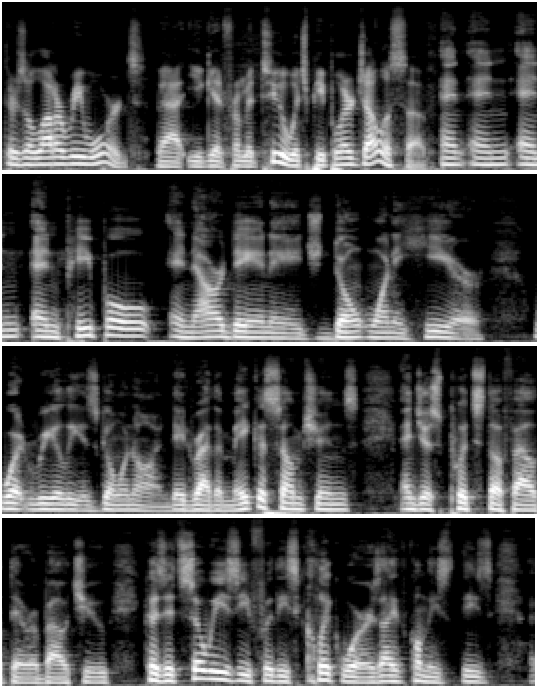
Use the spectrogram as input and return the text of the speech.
there's a lot of rewards that you get from it too which people are jealous of. And and and and people in our day and age don't want to hear what really is going on. They'd rather make assumptions and just put stuff out there about you because it's so easy for these click words. I call them these these uh,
